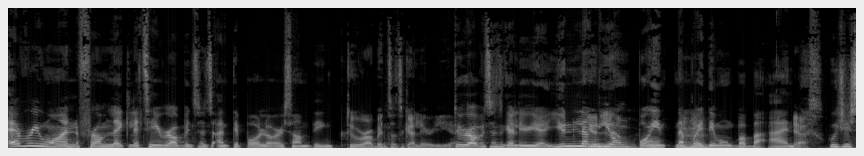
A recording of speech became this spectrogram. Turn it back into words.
Everyone from like let's say Robinson's Antipolo or something To Robinson's Galleria. to Robinson's Galleria, yun lang Yun yung lang. point na pwede mong babaan. Yes. Which is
